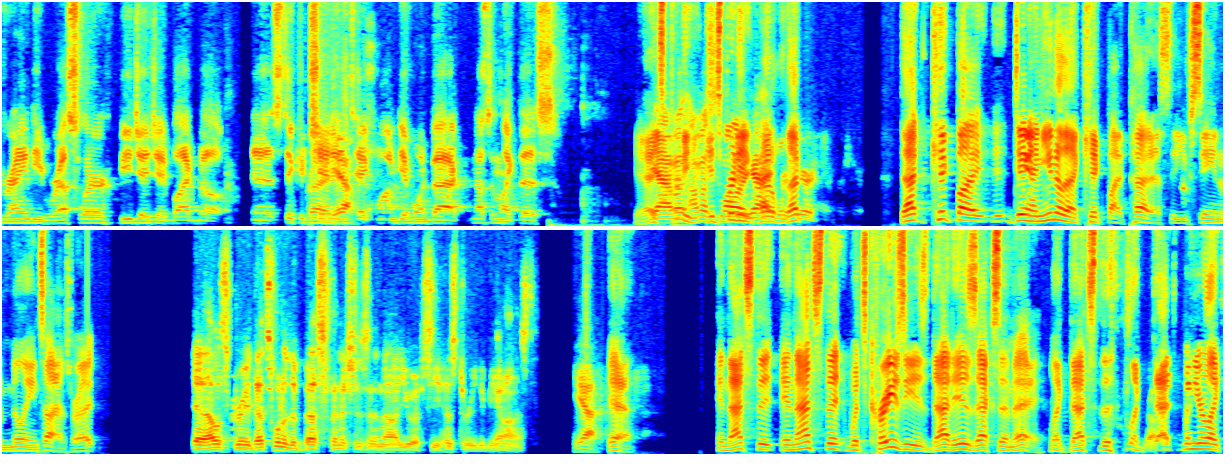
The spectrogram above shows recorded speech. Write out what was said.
grindy wrestler, BJJ black belt, and stick your Right, chin yeah. in, take one, give one back. Nothing like this. Yeah, it's yeah, pretty. I'm a, I'm a it's smaller pretty guy, incredible. for That sure. That kick by Dan, you know that kick by Pettis that you've seen a million times, right? Yeah, that was great. That's one of the best finishes in uh, UFC history, to be honest. yeah. Yeah. And that's the and that's the what's crazy is that is XMA. Like that's the like Yeah. that when you're like,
